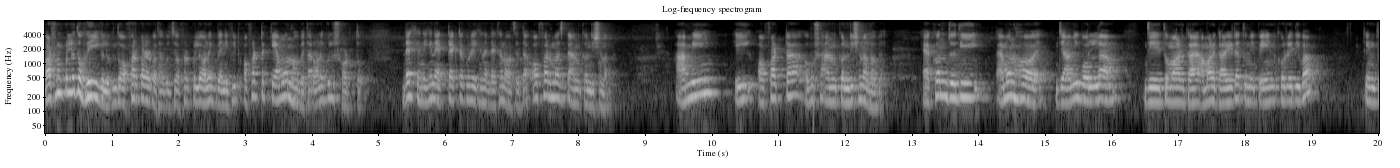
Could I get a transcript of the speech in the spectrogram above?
পারফর্ম করলে তো হয়েই গেল, কিন্তু অফার করার কথা বলছি অফার করলে অনেক বেনিফিট অফারটা কেমন হবে তার অনেকগুলো শর্ত। দেখেন, এখানে একটা একটা করে এখানে দেখানো আছে the offer must be unconditional আমি এই অফারটা অবশ্যই আনকন্ডিশনাল হবে। এখন যদি এমন হয় যে আমি বললাম যে তোমার আমার গাড়িটা তুমি পেইন্ট করে দিবা, কিন্তু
